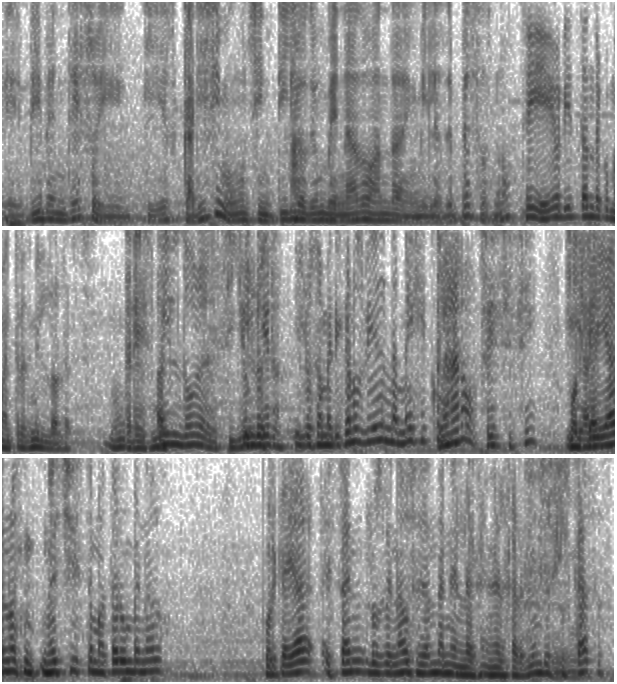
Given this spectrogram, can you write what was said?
eh, viven de eso y, y es carísimo. Un cintillo Ah, de sí. un venado anda en miles de pesos, ¿no? Sí, ahorita anda como en tres mil dólares. Tres Ah, mil dólares, si yo y los, quiero. y los americanos vienen a México. Claro, sí, sí, sí. Porque hay- allá no es, no es chiste matar un venado. Porque allá están los venados se andan en, la- en el jardín de Sí, sus casas.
